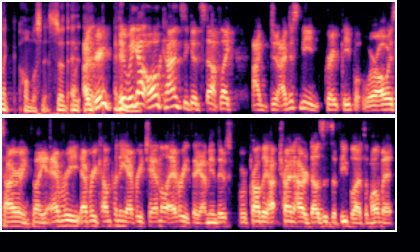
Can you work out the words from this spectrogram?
like homelessness. So th- I agree. I Dude, we got all kinds of good stuff. Like I do, I just need great people. We're always hiring. Like every every company, every channel, everything. I mean, there's we're probably trying to hire dozens of people at the moment.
